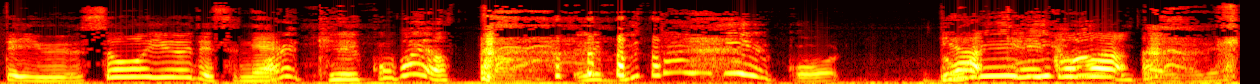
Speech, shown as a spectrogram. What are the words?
ていうそういうですね。あれ稽古場やったん？え舞台稽古？いやドレリ稽古場。ハみたいなね。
